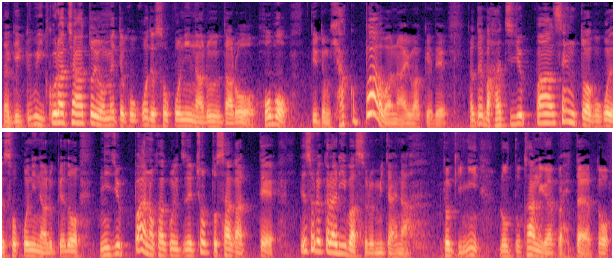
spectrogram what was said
だ結局いくらチャート読めてここでそこになるだろうほぼって言っても100%はないわけで例えば80%はここでそこになるけど20%の確率でちょっと下がってでそれからリバーするみたいな時にロット管理がやっぱ下手やと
